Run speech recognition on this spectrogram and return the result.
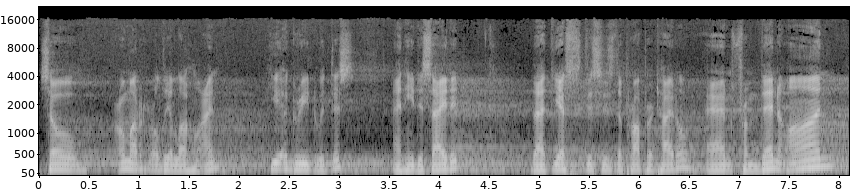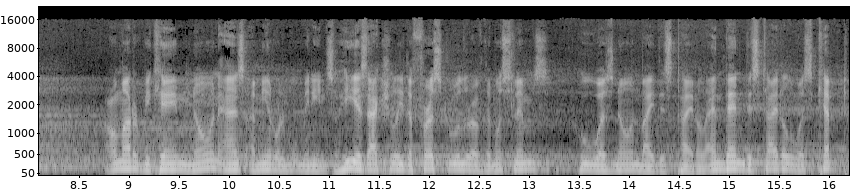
So Umar radiallahu an, he agreed with this and he decided that yes, this is the proper title. And from then on, Umar became known as Amir al-Mu'mineen. So he is actually the first ruler of the Muslims who was known by this title. And then this title was kept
